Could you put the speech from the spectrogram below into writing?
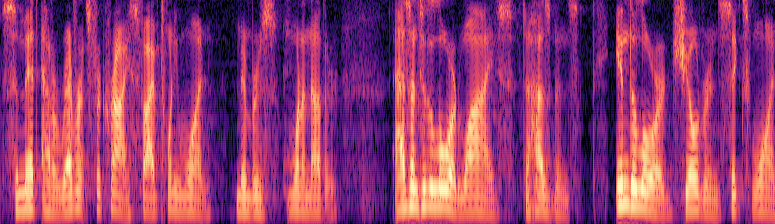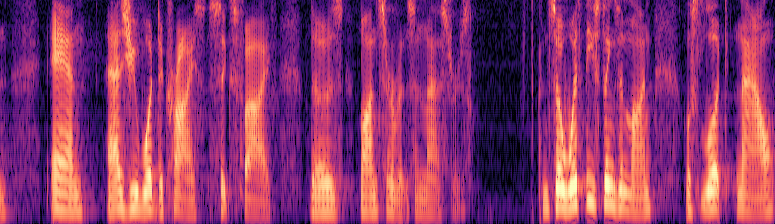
Submit out of reverence for Christ, 521, members one another. As unto the Lord, wives to husbands. In the Lord, children, 6 1. And as you would to Christ, 6 5 those bondservants and masters. And so, with these things in mind, let's look now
